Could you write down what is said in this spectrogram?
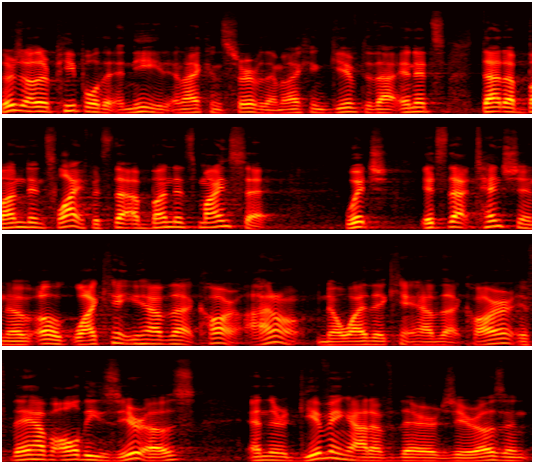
there's other people that need, and I can serve them, and I can give to that. And it's that abundance life, it's that abundance mindset, which it's that tension of, oh, why can't you have that car? I don't know why they can't have that car. If they have all these zeros and they're giving out of their zeros, and,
